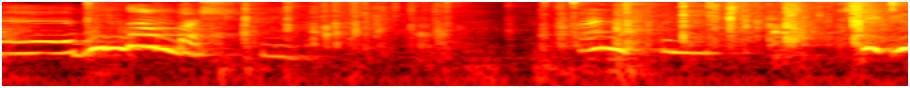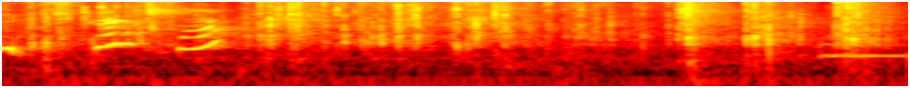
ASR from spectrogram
Ee, bundan başlayayım. Hangisini? Figür çıkarsa Hmm.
